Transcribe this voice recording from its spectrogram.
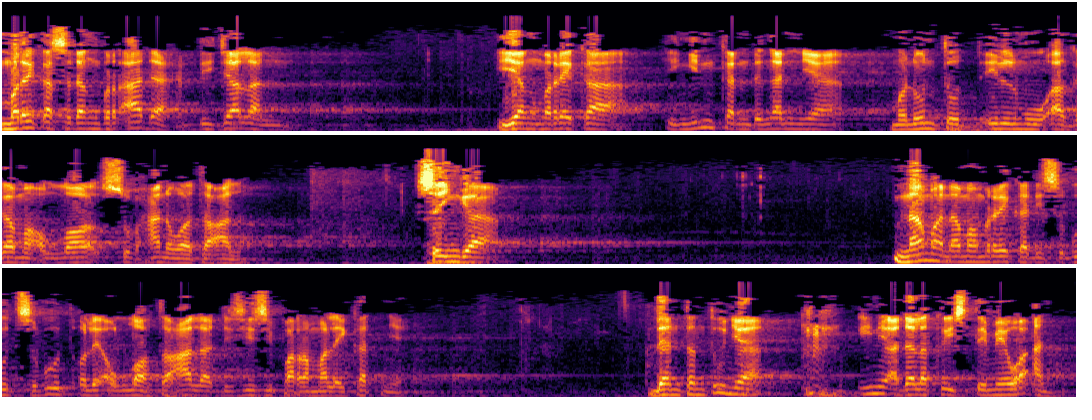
mereka sedang berada di jalan yang mereka inginkan dengannya menuntut ilmu agama Allah Subhanahu wa taala. Sehingga nama-nama mereka disebut-sebut oleh Allah taala di sisi para malaikatnya. Dan tentunya ini adalah keistimewaan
